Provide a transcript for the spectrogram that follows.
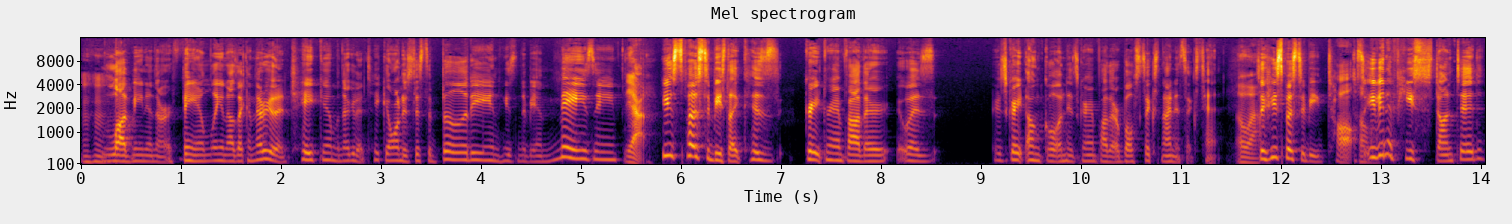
Mhm. loving and they're a family. And I was like, and they're going to take him and they're going to take him on his disability and he's going to be amazing Yeah. he's supposed to be like his great grandfather was his great uncle and his grandfather are both six nine and six ten. Oh wow. So he's supposed to be tall. Tall. So even if he's stunted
